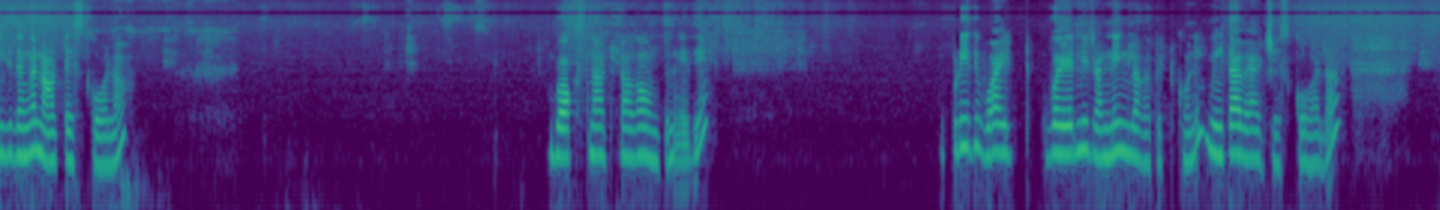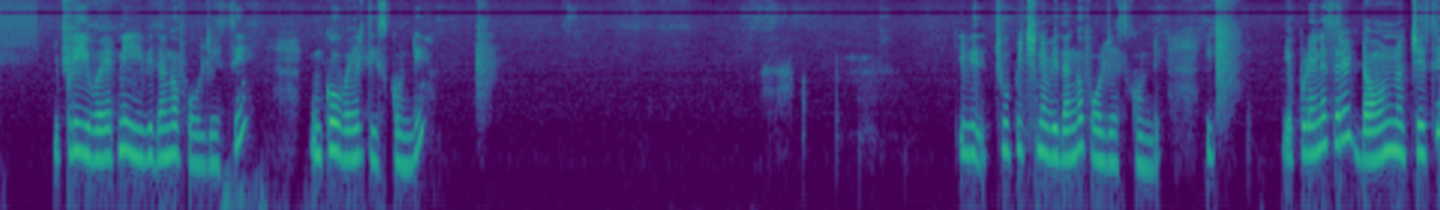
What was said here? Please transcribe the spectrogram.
ఈ విధంగా నాటేసుకోవాలా బాక్స్ నాట్ లాగా ఉంటుంది ఇది. ఇప్పుడు ఇది వైట్ వైర్ని రన్నింగ్ లాగా పెట్టుకొని మిగతా యాడ్ చేసుకోవాలా. ఇప్పుడు ఈ వైర్ని ఈ విధంగా ఫోల్డ్ చేసి ఇంకో వైర్ తీసుకోండి. ఇవి చూపించిన విధంగా ఫోల్డ్ చేసుకోండి. ఎప్పుడైనా సరే డౌన్ వచ్చేసి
